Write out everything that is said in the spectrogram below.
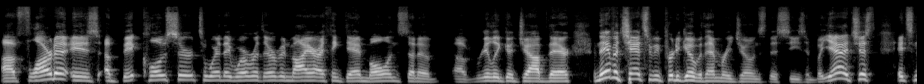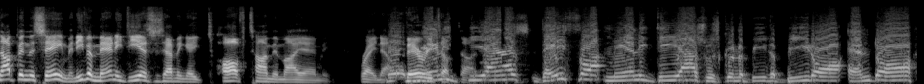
Uh, Florida is a bit closer to where they were with Urban Meyer. I think Dan Mullen's done a, a really good job there, and they have a chance to be pretty good with Emory Jones this season. But yeah, it's just it's not been the same, and even Manny Diaz is having a tough time in Miami right now. Very Manny tough time. Diaz, they thought Manny Diaz was going to be the beat all end all.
